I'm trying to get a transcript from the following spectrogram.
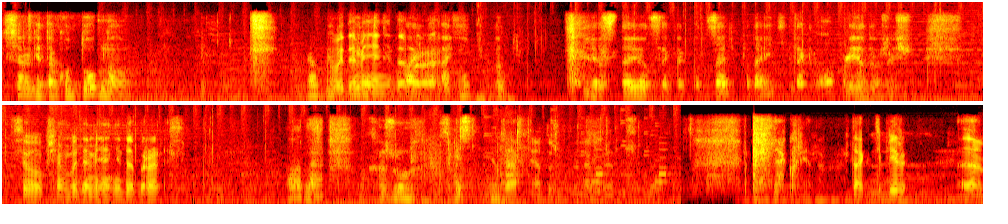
Сереге так удобно. Вы до меня не а добрались. типа и остается как вот сзади подойти, так, о, приеду уже еще. Все, в общем, вы до меня не добрались. Ладно, выхожу. Смысла нет. Да, Я тоже прилягу рядом. бля, курен. Так, теперь э,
